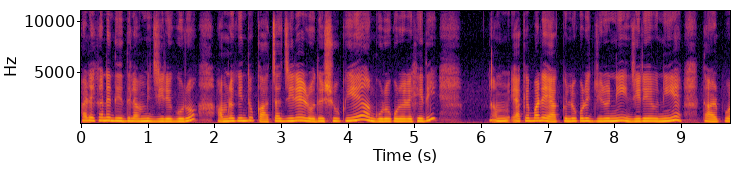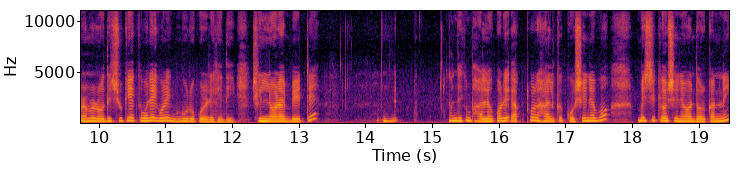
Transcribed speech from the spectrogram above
আর এখানে দিয়ে দিলাম আমি জিরে গুঁড়ো। আমরা কিন্তু কাঁচা জিরে রোদে শুকিয়ে আর গুঁড়ো করে রেখে দিই। আমি একেবারে এক কিলো করে জিরে নিই জিরে নিয়ে তারপর আমরা রোদে শুকিয়ে একেবারে, একবারে গুঁড়ো করে রেখে দিই। শিলনোড়ায় বেটে দেখুন ভালো করে একটু হালকা কষে নেব। বেশি কষে নেওয়ার দরকার নেই।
